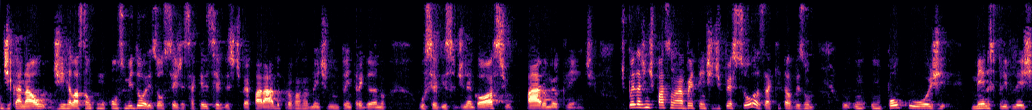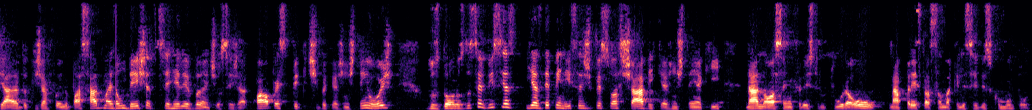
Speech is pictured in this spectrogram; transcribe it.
de canal de relação com consumidores, ou seja, se aquele serviço estiver parado, provavelmente não estou entregando o serviço de negócio para o meu cliente. Depois a gente passa na vertente de pessoas, aqui talvez um, um, um pouco hoje menos privilegiada do que já foi no passado, mas não deixa de ser relevante, ou seja, qual a perspectiva que a gente tem hoje dos donos do serviço e as, e as dependências de pessoas-chave que a gente tem aqui na nossa infraestrutura ou na prestação daquele serviço como um todo.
